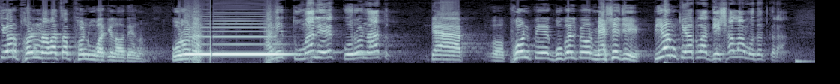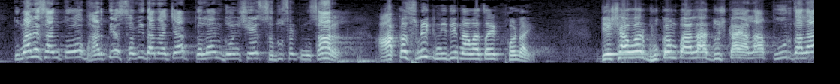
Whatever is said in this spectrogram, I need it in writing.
केअर फंड नावाचा फंड उभा केला होता यानं कोरोना. आणि तुम्हाला कोरोनात त्या फोन पे गुगल पे वर मेसेज आहे पीएम केअरला देशाला मदत करा. तुम्हाला सांगतो भारतीय संविधानाच्या कलम दोनशे सदुसष्टनुसार आकस्मिक निधी नावाचा एक फंड आहे. देशावर भूकंप आला दुष्काळ आला पूर झाला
